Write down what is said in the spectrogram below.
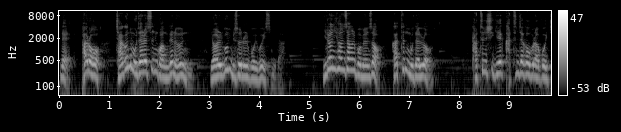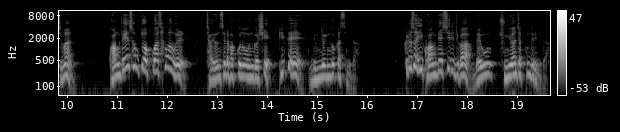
네, 바로 작은 모자를 쓴 광대는 엷은 미소를 보이고 있습니다. 이런 현상을 보면서 같은 모델로 같은 시기에 같은 작업을 하고 있지만 광대의 성격과 상황을 자연스레 바꿔놓은 것이 뷔페의 능력인 것 같습니다. 그래서 이 광대 시리즈가 매우 중요한 작품들입니다.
